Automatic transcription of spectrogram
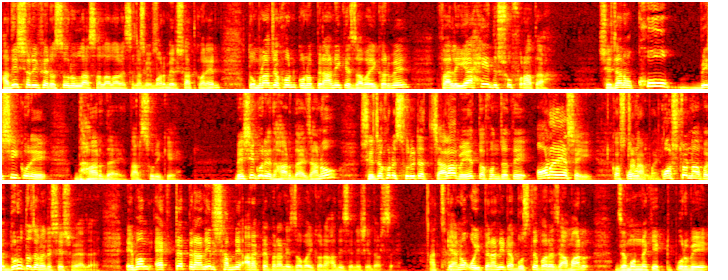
হাদিস শরীফে রসুল্লাহ সাল্লাহ সাল্লাম এই মর্মের সাত করেন তোমরা যখন কোনো প্রাণীকে জবাই করবে ফাল ইয়াহিদ সুফরাতা সে যেন খুব বেশি করে ধার দেয় তার ছুরিকে বেশি করে ধার দেয়। জানো? সে যখন ছুরিটা চালাবে তখন যাতে অনায়াসেই কষ্ট না পায়। কষ্ট না পায় দ্রুত যেন এটা শেষ হয়ে যায়। এবং একটা প্রাণীর সামনে আর একটা প্রাণী জবাই করা হাদিসে নিষেধ আছে। আচ্ছা। কেন ওই প্রাণীটা বুঝতে পারে যে আমার যেমন নাকি একটু পূর্বে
